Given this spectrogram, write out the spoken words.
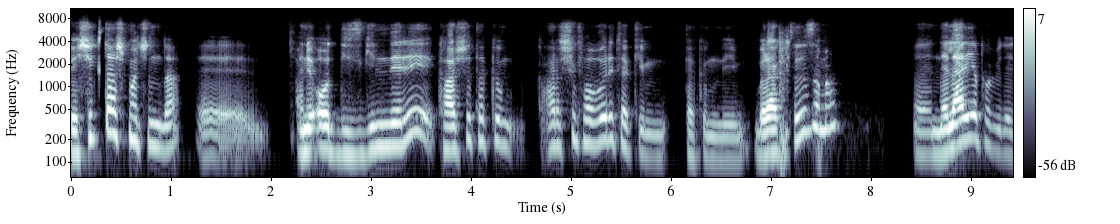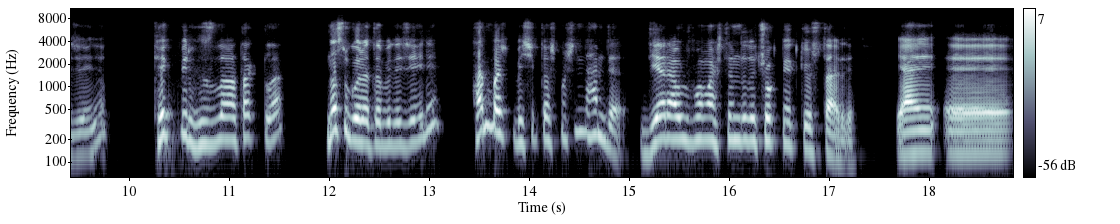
Beşiktaş maçında e, hani o dizginleri karşı takım karşı favori takım takım diyeyim bıraktığı zaman e, neler yapabileceğini tek bir hızlı atakla nasıl gol atabileceğini hem Beşiktaş maçında hem de diğer Avrupa maçlarında da çok net gösterdi. Yani e,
